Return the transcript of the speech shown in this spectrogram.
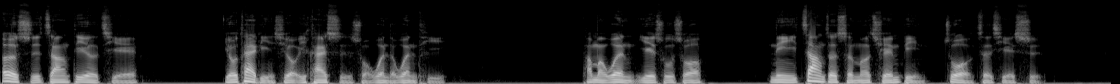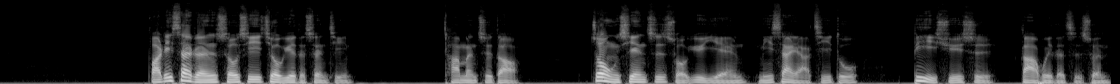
二十章第二节犹太领袖一开始所问的问题。他们问耶稣说：“你仗着什么权柄做这些事？”法利赛人熟悉旧约的圣经，他们知道众先知所预言弥赛亚基督必须是大卫的子孙。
